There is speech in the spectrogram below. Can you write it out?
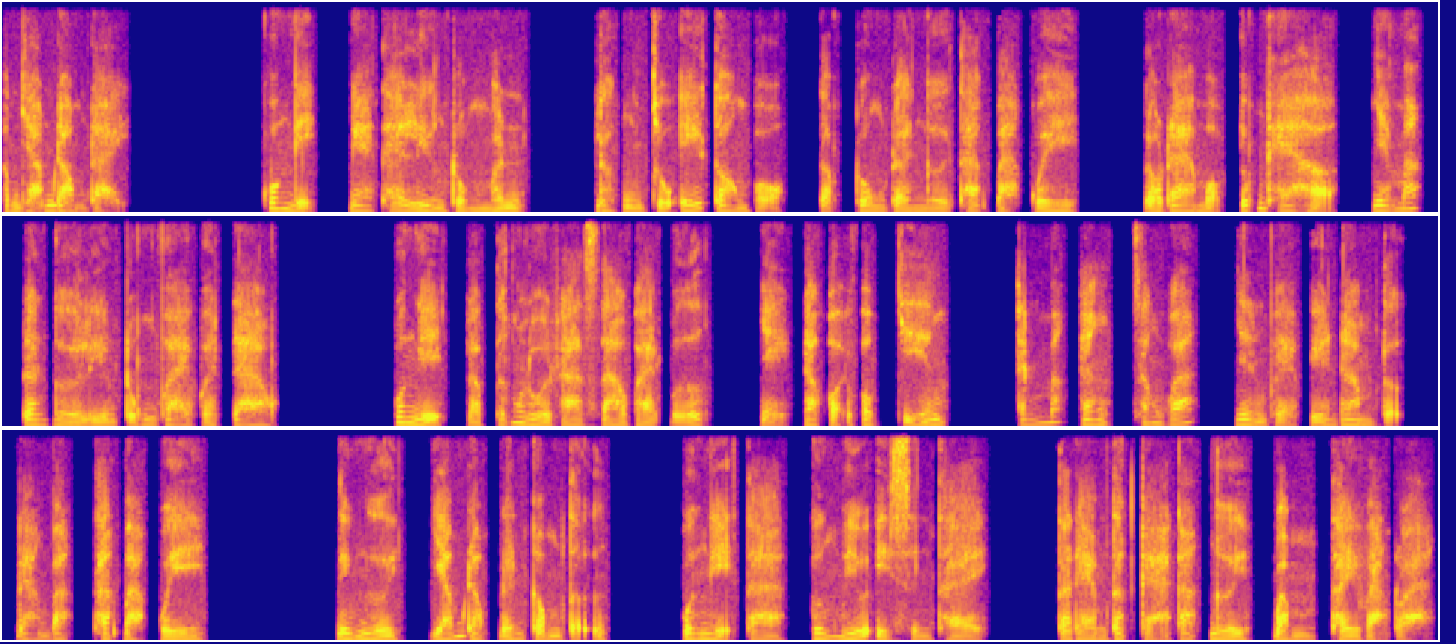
không dám đồng đậy. Quân nghị nghe thế liền trùng mình, lực chú ý toàn bộ tập trung trên người thác bạc quy, lộ ra một chút khe hở, nháy mắt trên người liền trúng vài vết đao. Quân nghị lập tức lùi ra sau vài bước, nhảy ra khỏi vòng chiến, ánh mắt hắn sáng quá, nhìn về phía nam tử đang bắt thác bạc quỳ. Nếu người dám đọc đến công tử, quân nghị ta hướng miêu y sinh thề, ta đem tất cả các người bầm thay vạn đoạn.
